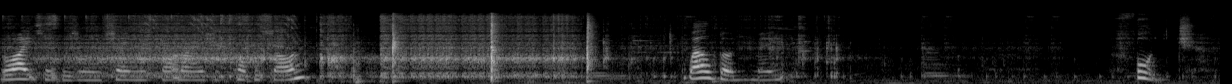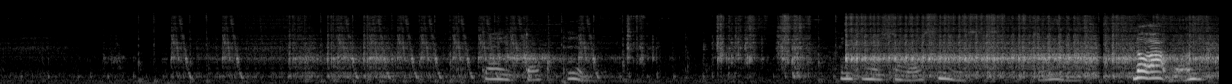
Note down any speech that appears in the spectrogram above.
The lightsabers are insane in Fortnite as you probably saw. Well done, mate. Fudge. Guys, dog poo thinking there's some else some this. Ooh. Not that one.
